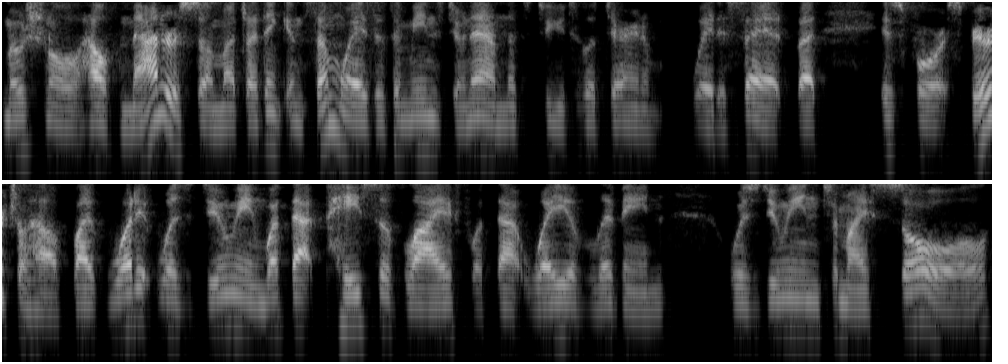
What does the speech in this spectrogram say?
emotional health matters so much, I think in some ways it's a means to an end. That's too utilitarian a way to say it, but is for spiritual health, like what it was doing, what that pace of life, what that way of living was doing to my soul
